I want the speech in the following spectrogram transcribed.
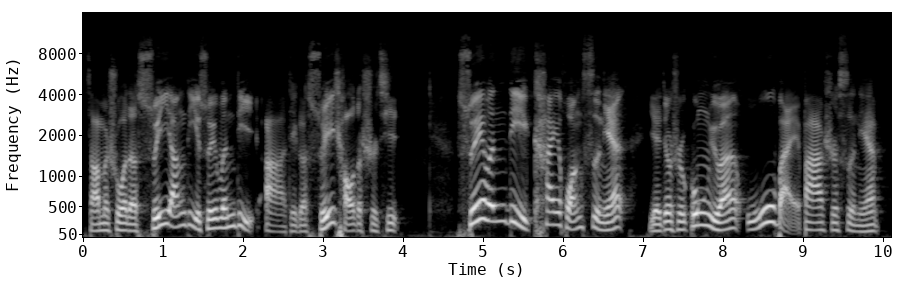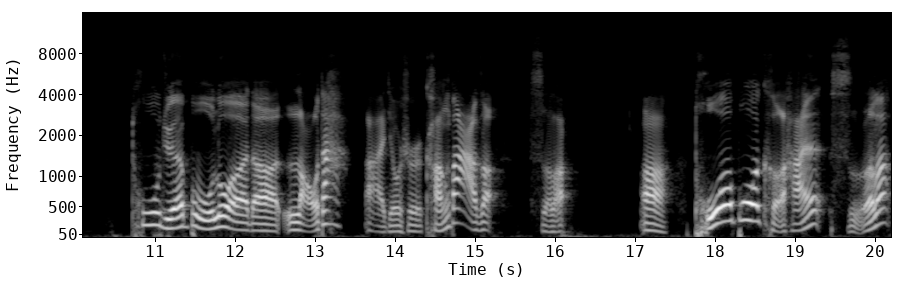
咱们说的隋炀帝、隋文帝啊，这个隋朝的时期。隋文帝开皇四年，也就是公元五百八十四年。突厥部落的老大啊，就是扛把子死了，啊，陀波可汗死了，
